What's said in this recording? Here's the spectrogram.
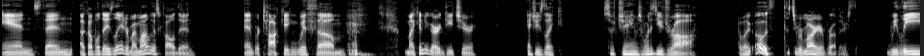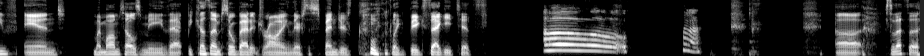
And then a couple days later, my mom was called in and we're talking with um my kindergarten teacher. And she's like, So James, what did you draw? I'm like, Oh, it's the Super Mario Brothers. We leave and my mom tells me that because I'm so bad at drawing, their suspenders look like big saggy tits. oh. Huh. Uh, so that's a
